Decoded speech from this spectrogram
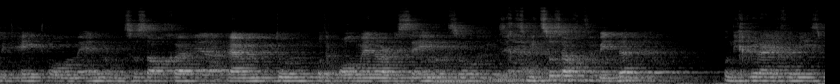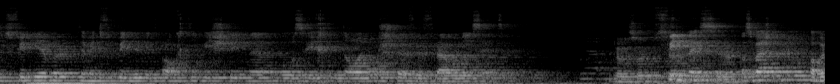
Mit Hate All Men und so Sachen Ja. ähm, tun, oder All Men are the same und so, dass ich das mit so Sachen verbinde. Und ich würde eigentlich Feminismus viel lieber damit verbinden mit Aktivistinnen, die sich im Nahen Osten für Frauen einsetzen. Ja, so Viel ja. besser. Ja. Also weißt aber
